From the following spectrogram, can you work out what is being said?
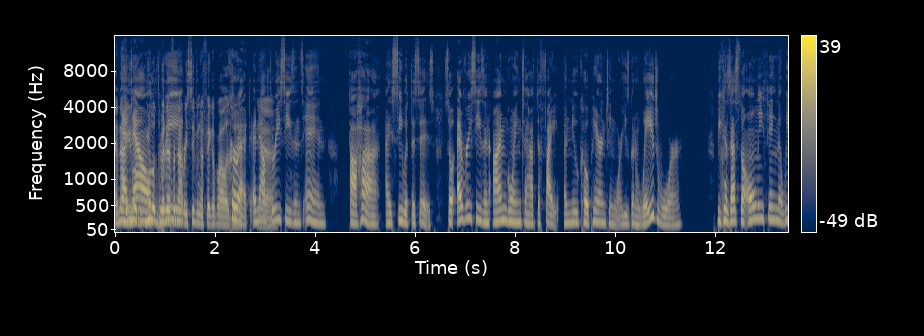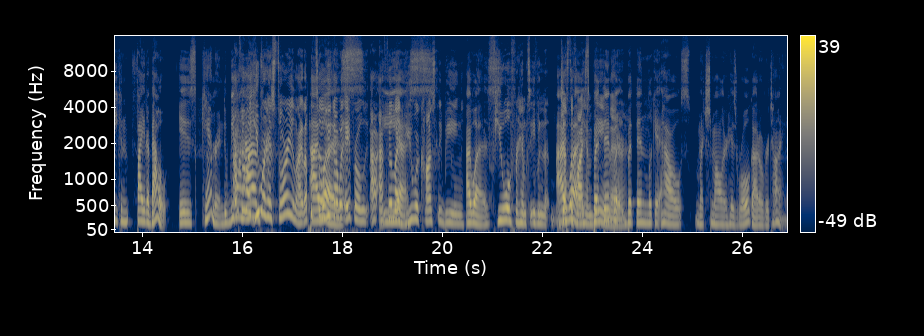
And now and you now look, you look bitter for not receiving a fake apology. Correct. And now Yeah. three seasons in, aha, I see what this is. So every season I'm going to have to fight a new co-parenting war. He's going to wage war because that's the only thing that we can fight about is Cameron. We don't I feel have like you were his storyline up until he got with. April. I, I feel like you were constantly being I was fuel for him to even justify was, him but being then, there. But, but then look at how much smaller his role got over time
